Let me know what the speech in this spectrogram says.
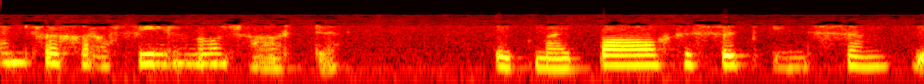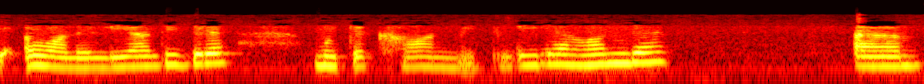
ingegrafieer in ons harte het my pa gesit en sing die ou haleluja liedere moet ek gaan met leë hande. Ehm um,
